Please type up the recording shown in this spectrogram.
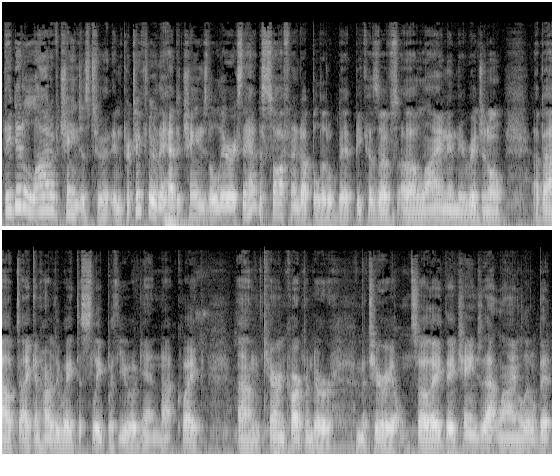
they did a lot of changes to it. In particular, they had to change the lyrics. They had to soften it up a little bit because of a line in the original about "I can hardly wait to sleep with you again." Not quite um, Karen Carpenter material. So they they changed that line a little bit.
